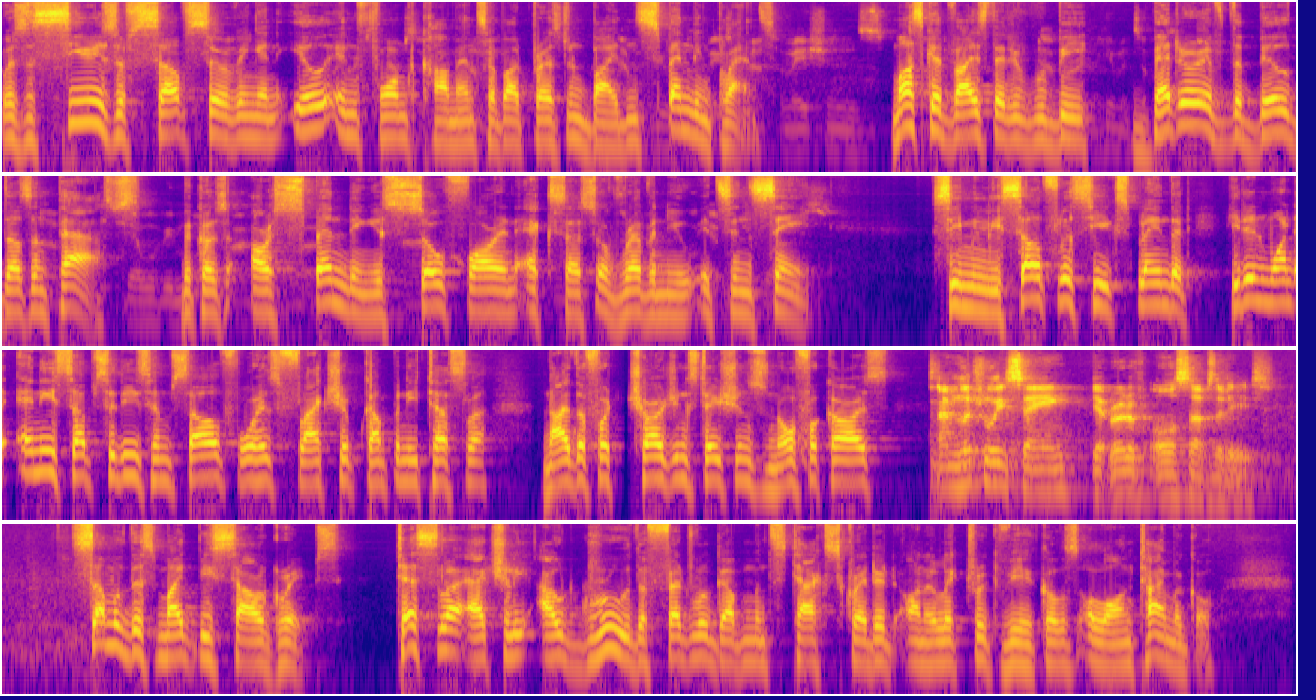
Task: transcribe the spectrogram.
was a series of self serving and ill informed comments about President Biden's spending plans. Musk advised that it would be better if the bill doesn't pass because our spending is so far in excess of revenue, it's insane. Seemingly selfless, he explained that he didn't want any subsidies himself or his flagship company, Tesla, neither for charging stations nor for cars. I'm literally saying get rid of all subsidies. Some of this might be sour grapes. Tesla actually outgrew the federal government's tax credit on electric vehicles a long time ago.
